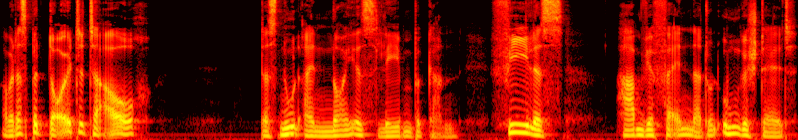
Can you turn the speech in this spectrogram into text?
Aber das bedeutete auch, dass nun ein neues Leben begann. Vieles haben wir verändert und umgestellt,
